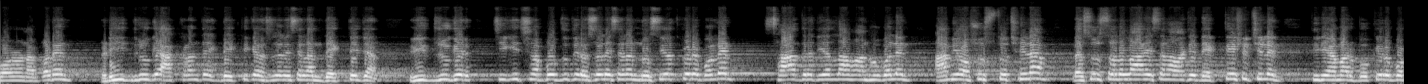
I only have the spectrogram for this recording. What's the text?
বর্ণনা করেন, হৃদরোগে আক্রান্ত এক ব্যক্তিকে রসুল্লাহাম দেখতে যান। হৃদরোগের চিকিৎসা পদ্ধতি রসুল্লাহাম নসিহত করে বলেন সাদ রাজি আনহু বলেন, আমি অসুস্থ ছিলাম। রসুল সাল্লাহ আলাইসাল্লাম আমাকে দেখতে এসেছিলেন। তিনি আমার বুকের উপর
